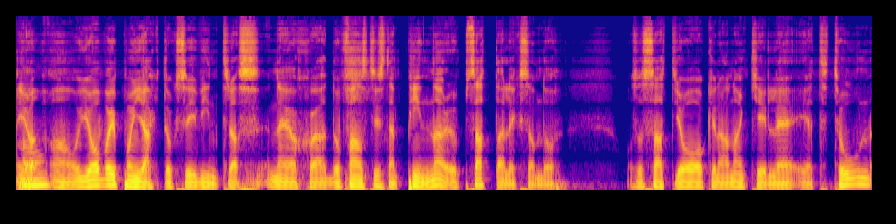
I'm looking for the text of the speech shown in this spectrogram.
Jag, ja, och jag var ju på en jakt också i vintras när jag sköt. Då fanns det ju såna här pinnar uppsatta liksom då. Och så satt jag och en annan kille i ett torn.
